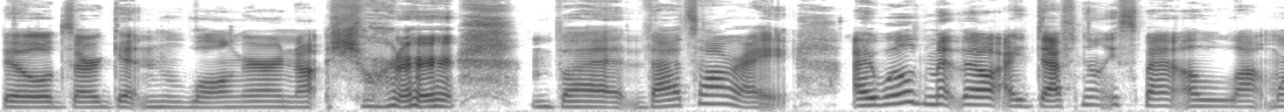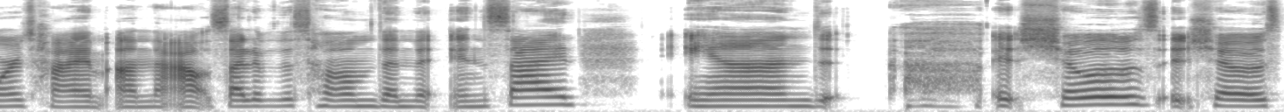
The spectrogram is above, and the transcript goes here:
builds are getting longer, not shorter, but that's all right. I will admit though, I definitely spent a lot more time on the outside of this home than the inside, and uh, it shows. It shows.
